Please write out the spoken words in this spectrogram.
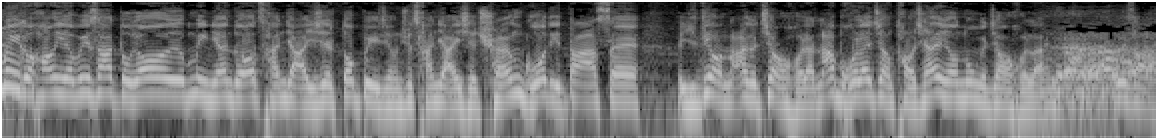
每个行业为啥都要每年都要参加一些到北京去参加一些全国的大赛，一定要拿个奖回来，拿不回来奖掏钱也要弄个奖回来，为啥？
